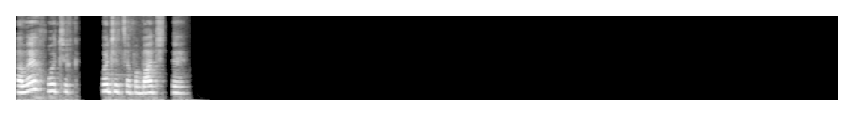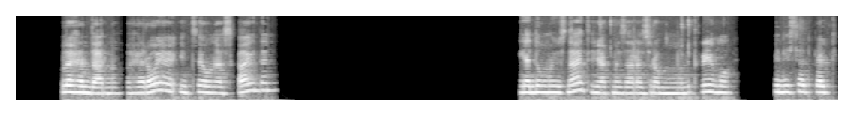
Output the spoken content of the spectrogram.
Але хоче, хочеться побачити легендарного героя, і це у нас Кайден. Я думаю, знаєте, як ми зараз зробимо? Відкриємо 55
